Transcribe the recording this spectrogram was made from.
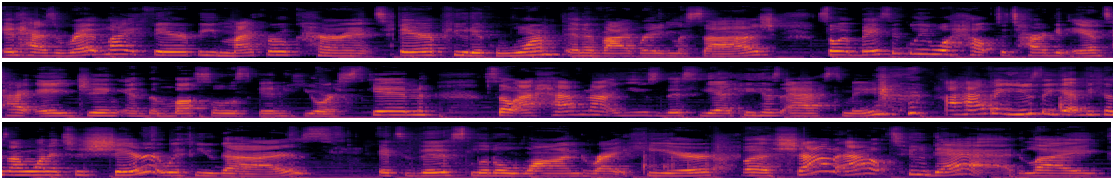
It has red light therapy, microcurrent, therapeutic warmth, and a vibrating massage. So it basically will help to target anti-aging and the muscles in your skin. So I have not used this yet. He has asked me. I haven't used it yet because I wanted to share it with you guys. It's this little wand right here. But shout out to dad. Like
